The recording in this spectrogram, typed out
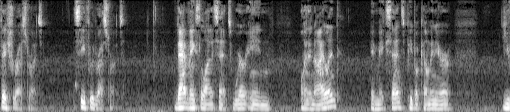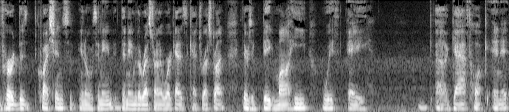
fish restaurants, seafood restaurants. That makes a lot of sense. We're in on an island. It makes sense. People come in here. You've heard the questions. You know, it's the name. The name of the restaurant I work at is the Catch Restaurant. There's a big mahi with a, a gaff hook in it,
